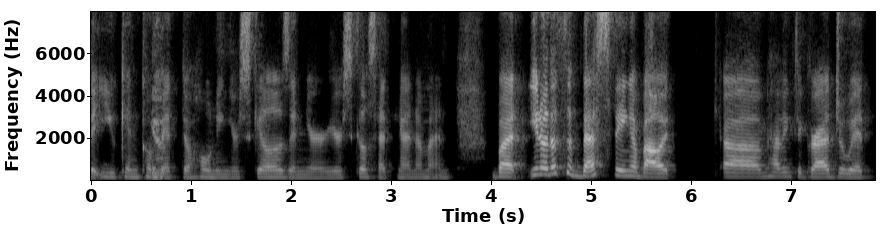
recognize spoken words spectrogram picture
that you can commit to honing your skills and your your skill set nga naman but you know that's the best thing about um having to graduate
